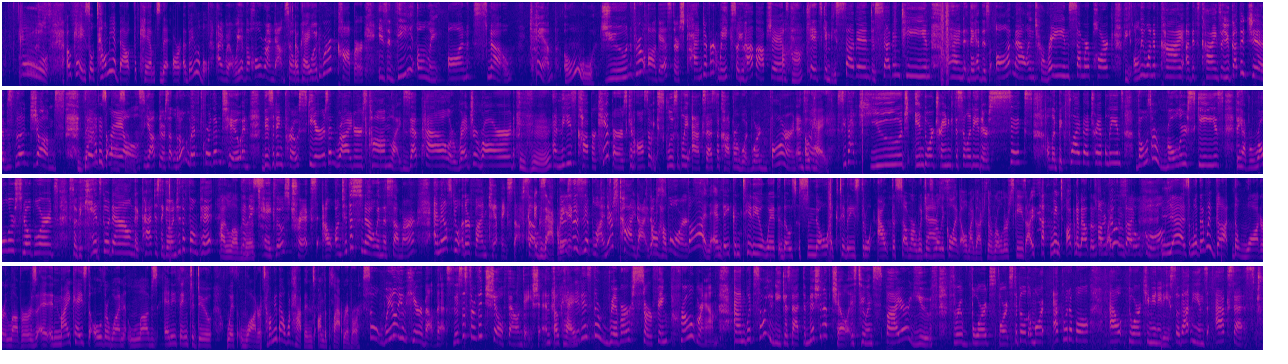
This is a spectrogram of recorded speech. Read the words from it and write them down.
Okay, so tell me about the camps that are available. I will. We have the whole rundown. So okay. Woodward Copper is the only on snow camp. Oh. June through August. There's 10 different weeks, so you have options. Uh -huh. Kids can be 7 to 17, and they have this on-mountain terrain summer park, the only one of kind of its kind. So you've got the jibs, the jumps, that the is rails. Awesome. Yep, there's a little lift for them too, and visiting pro skiers and riders come like Zeb Powell or Red Gerard. Mm -hmm. And these copper campers can also exclusively access the Copper Woodward barn. And so okay. see that huge indoor training facility? There's six Olympic flybed trampolines. Those are roller skis. They have roller snowboards. So the kids go down, they practice, they go into the foam pit. I love then this. Then they take those tricks out onto the snow in the summer. And they also do other fun camping stuff. So exactly. There's the zip line, there's tie-dye, there's oh, how s'mores. fun. And they continue with those snow activities throughout the summer, which yes. is really cool. And oh my gosh, the roller skis. I, have been talking about those for Aren't quite some time. so cool? Yes. Well, then we've got the water lovers. In my case, the older one loves anything to do with water. Tell me about what happens on the Platte River. So wait till you hear about this. This is through the Chill Foundation. Okay. And it is the river surfing program. And what's so unique is that the mission of Chill is to inspire youth through board sports to build a more equitable outdoor community. So that means access,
